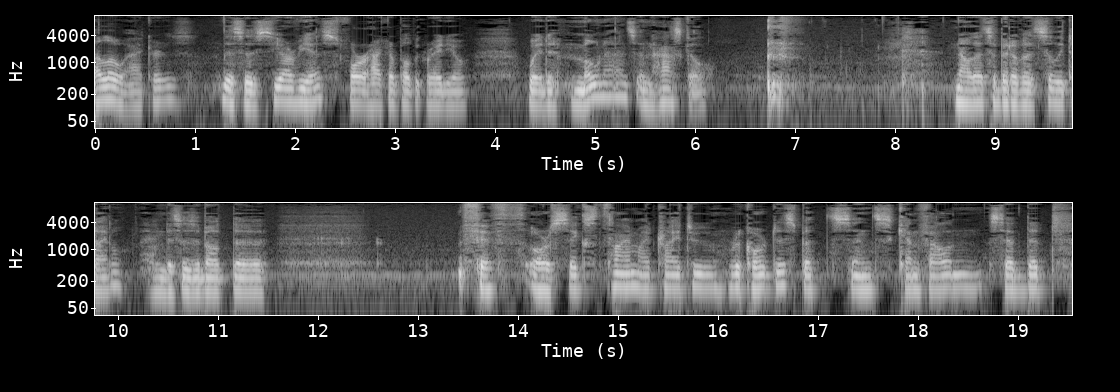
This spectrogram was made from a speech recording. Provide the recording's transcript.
Hello, hackers. This is CRVS for Hacker Public Radio with Monads and Haskell. now, that's a bit of a silly title, and this is about the fifth or sixth time I try to record this, but since Ken Fallon said that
